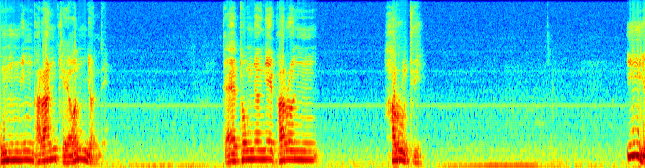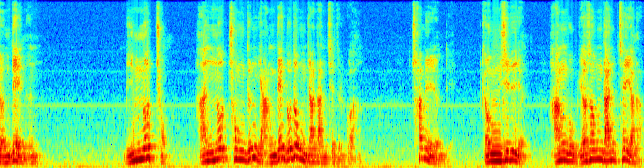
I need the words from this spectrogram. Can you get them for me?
국민바란 개헌 연대. 대통령의 발언 하루 뒤, 이 연대에는 민노총, 한노총 등 양대 노동자 단체들과 참여연대, 경실련, 한국여성단체연합,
